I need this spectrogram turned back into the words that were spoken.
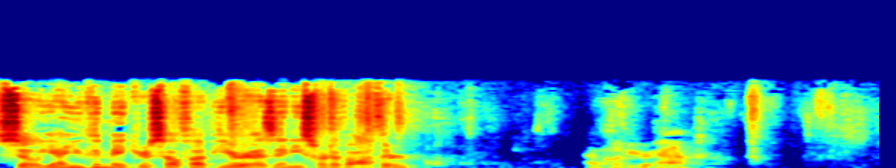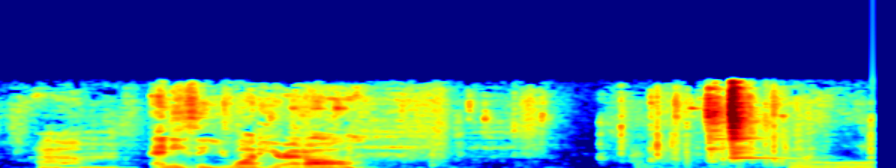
So yeah, you can make yourself up here as any sort of author of your app um, anything you want here at all. Cool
